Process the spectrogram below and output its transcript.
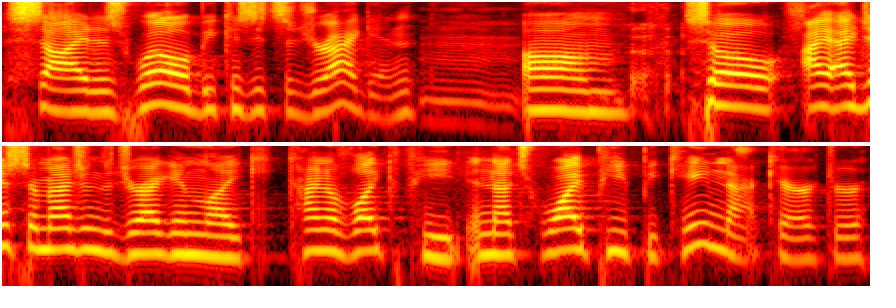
side as well because it's a dragon. Um, so I, I just imagined the dragon like kind of like Pete, and that's why Pete became that character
